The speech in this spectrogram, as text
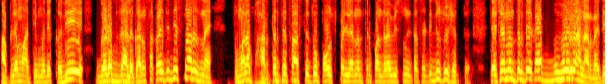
आपल्या मातीमध्ये कधी गडप झालं? कारण सकाळी ते दिसणारच नाही. तुम्हाला फार तर त्याचा असते तो पाऊस पडल्यानंतर पंधरा वीस मिनिटासाठी दिसू शकतं. त्याच्यानंतर ते काय वर राहणार नाही ते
